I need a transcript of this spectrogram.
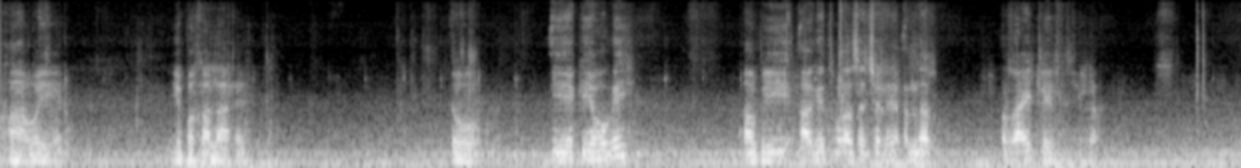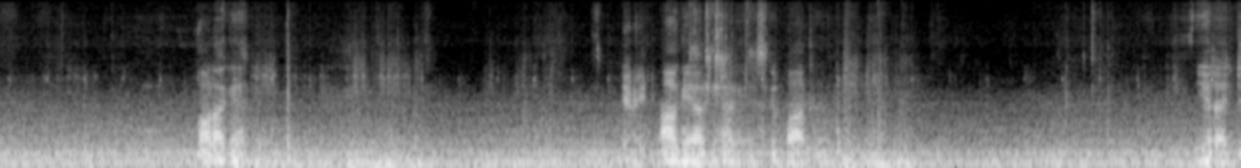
हाँ वही है। ये बकाला है। तो ये एक ये हो गई। अभी आगे थोड़ा सा चले अंदर राइट ले लीजिएगा। और आगे। आगे आगे आगे इसके बाद। ये राइट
